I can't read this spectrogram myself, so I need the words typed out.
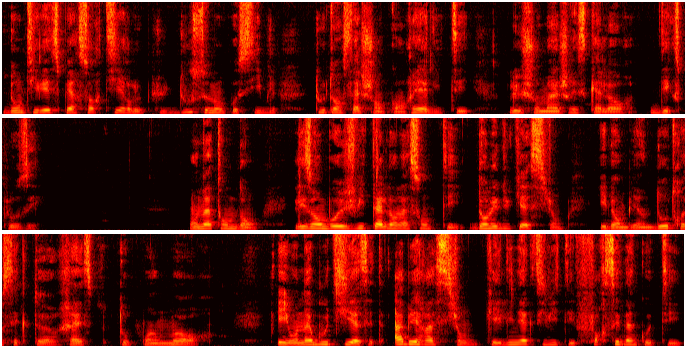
dont il espère sortir le plus doucement possible tout en sachant qu'en réalité le chômage risque alors d'exploser. En attendant, les embauches vitales dans la santé, dans l'éducation et dans bien d'autres secteurs restent au point mort. Et on aboutit à cette aberration qu'est l'inactivité forcée d'un côté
